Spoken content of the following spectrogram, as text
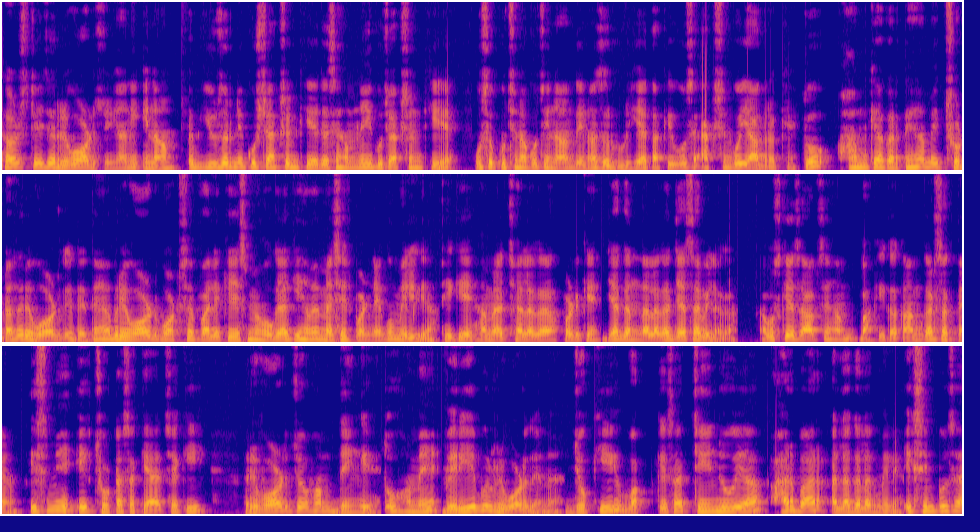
थर्ड स्टेज है रिवॉर्ड यानी इनाम। अब यूज़र ने कुछ एक्शन किया जैसे हमने ही कुछ एक्शन किए, उसे कुछ ना कुछ इनाम देना ज़रूरी है ताकि वो उस एक्शन को याद रखे। तो हम क्या करते हैं, हम एक छोटा सा रिवॉर्ड दे देते हैं। अब रिवॉर्ड व्हाट्सएप वाले केस में हो गया कि हमें मैसेज पढ़ने को मिल गया, ठीक है? हमें अच्छा लगा पढ़ के, या गंदा लगा, जैसा भी लगा। अब उसके हिसाब से हम बाकी का काम कर सकते हैं। इसमें एक छोटा सा कैच है कि रिवॉर्ड जो हम देंगे तो हमें वेरिएबल रिवॉर्ड देना है, जो कि वक्त के साथ चेंज हो या हर बार अलग अलग मिले। एक सिंपल सा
